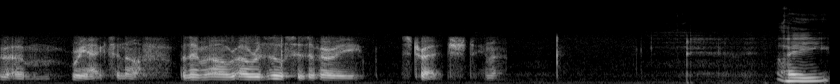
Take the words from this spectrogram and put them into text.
um, react enough. But then our, our resources are very stretched. You know. I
